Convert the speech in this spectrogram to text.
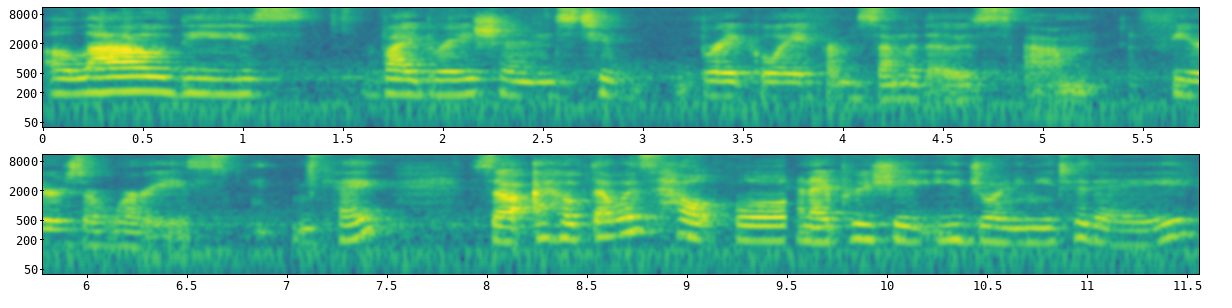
allow these vibrations to break away from some of those um, fears or worries, okay? So I hope that was helpful and I appreciate you joining me today.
